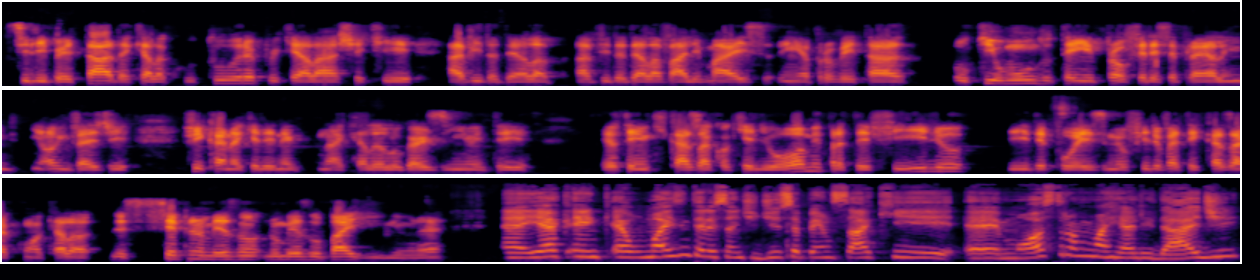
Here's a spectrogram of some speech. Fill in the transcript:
se libertar daquela cultura porque ela acha que a vida dela, a vida dela vale mais em aproveitar o que o mundo tem para oferecer para ela, ao invés de ficar naquele, naquele lugarzinho entre eu tenho que casar com aquele homem para ter filho e depois meu filho vai ter que casar com aquela sempre no mesmo no mesmo bairrinho, né? É, e é, é, é o mais interessante disso é pensar que é, mostra uma realidade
